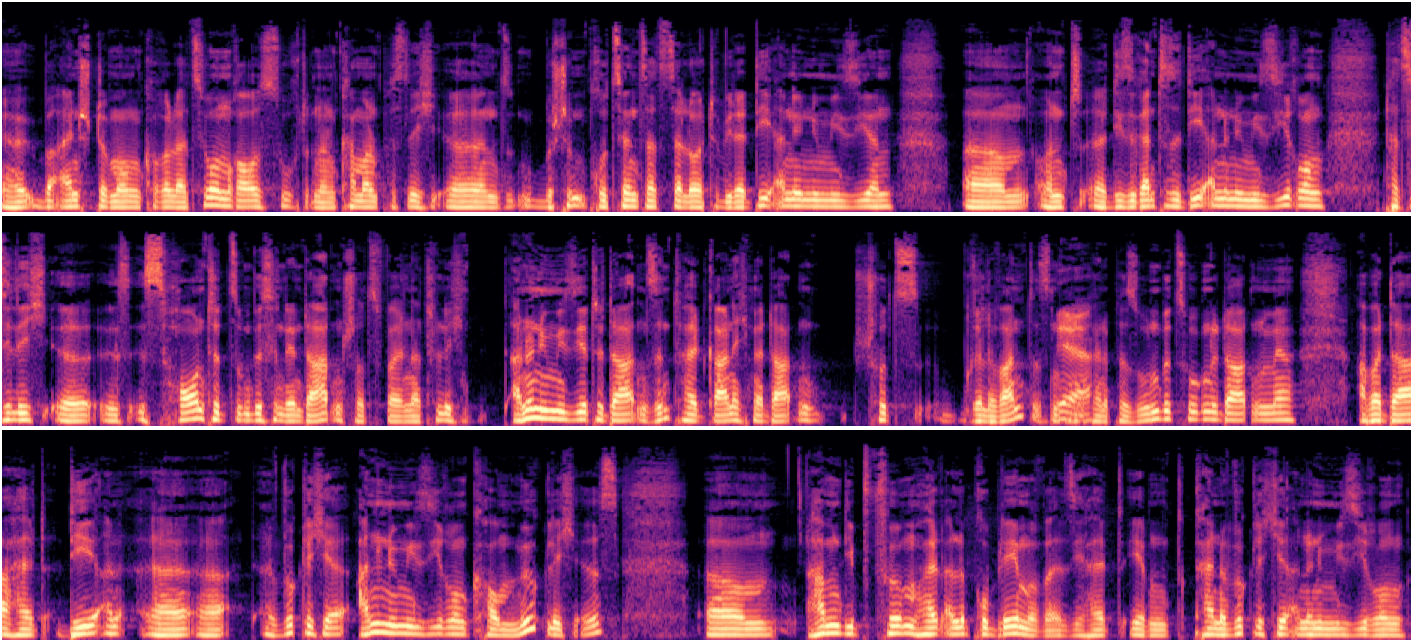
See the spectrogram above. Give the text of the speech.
äh, Übereinstimmungen, Korrelationen raussucht und dann kann man plötzlich äh, einen bestimmten Prozentsatz der Leute wieder de-anonymisieren. Ähm, und äh, diese ganze De-Anonymisierung tatsächlich äh, ist, ist haunted so ein bisschen den Datenschutz, weil natürlich anonymisierte Daten sind halt gar nicht mehr datenschutzrelevant, das sind yeah. keine personenbezogene Daten mehr, aber da halt de, äh, äh, wirkliche Anonymisierung kaum möglich ist, ähm, haben die Firmen halt alle Probleme, weil sie halt eben keine wirkliche Anonymisierung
